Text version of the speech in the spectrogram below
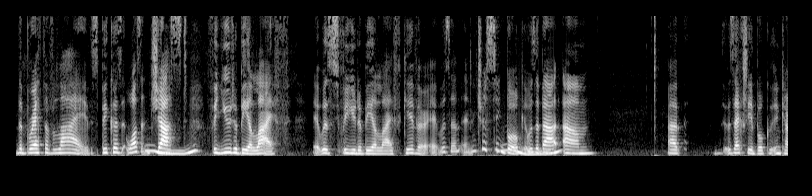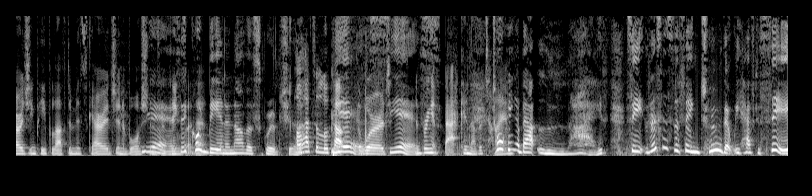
the breath of lives, because it wasn't just Hmm. for you to be a life; it was for you to be a life giver. It was an interesting book. It was Hmm. about. Um, uh, it was actually a book encouraging people after miscarriage and abortions and Yes, things it like could that. be in another scripture. I'll have to look up Yes, the word Yes, and bring it back another time. Talking about life, see, this is the thing too that we have to see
